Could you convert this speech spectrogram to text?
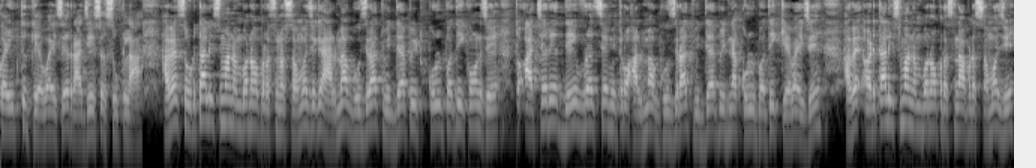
લોકાયુક્ત કહેવાય છે રાજેશ શુક્લા. હવે સુડતાલીસમાં નંબરનો પ્રશ્ન સમજીએ કે હાલમાં ગુજરાત વિદ્યાપીઠ કુલપતિ કોણ છે? તો આચાર્ય દેવવ્રત છે મિત્રો, હાલમાં ગુજરાત વિદ્યાપીઠના કુલપતિ કહેવાય છે. હવે અડતાલીસમાં નંબરનો પ્રશ્ન આપણે સમજીએ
